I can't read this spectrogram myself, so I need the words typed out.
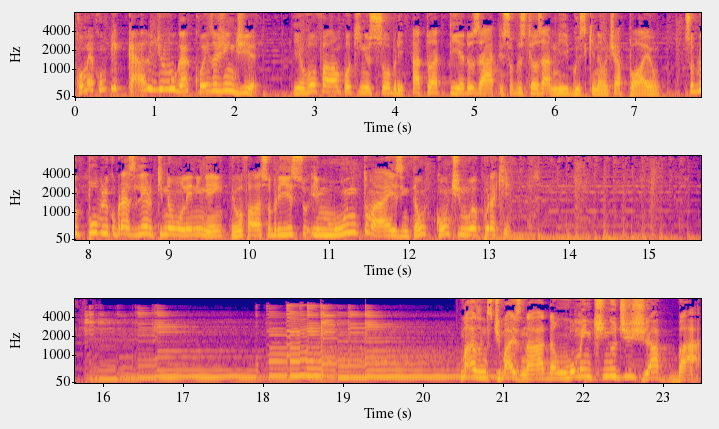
como é complicado divulgar coisa hoje em dia. E eu vou falar um pouquinho sobre a tua tia do Zap, sobre os teus amigos que não te apoiam, sobre o público brasileiro que não lê ninguém. Eu vou falar sobre isso e muito mais, então continua por aqui. Mas antes de mais nada, um momentinho de jabá.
